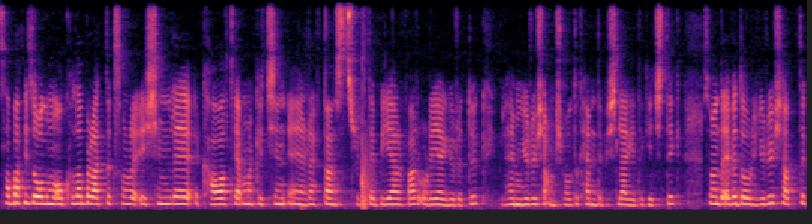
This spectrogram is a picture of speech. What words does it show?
Sabah biz oğlumu okula bıraktık. Sonra eşimle kahvaltı yapmak için e, Reftan Street'te bir yer var. Oraya yürüdük. Hem yürüyüş yapmış olduk hem de bir şeyler yedik içtik. Sonra da eve doğru yürüyüş yaptık.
